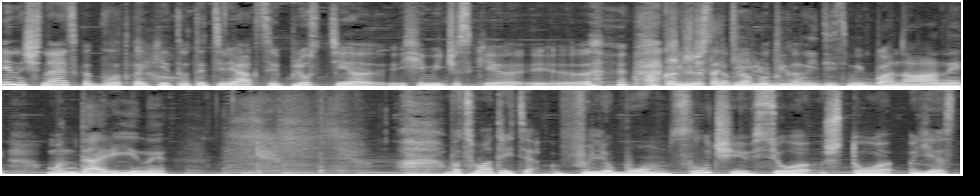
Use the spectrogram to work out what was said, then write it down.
и начинается как бы вот какие-то вот эти реакции, плюс те химические, э, а как же такие обработка. любимые детьми? Бананы, мандарины, вот смотрите, в любом случае все, что ест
